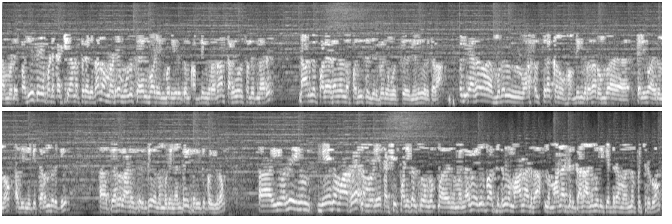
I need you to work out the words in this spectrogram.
நம்மளுடைய பதிவு செய்யப்பட்ட கட்சியான பிறகுதான் நம்மளுடைய முழு செயல்பாடு என்பது இருக்கும் அப்படிங்கறதான் தலைவர் சொல்லியிருந்தாரு. நானுமே பல இடங்கள்ல பதிவு செஞ்சிருப்பேன். உங்களுக்கு நினைவு இருக்கலாம். இப்படியாக முதல் வாசல் திறக்கணும் அப்படிங்கறத ரொம்ப தெளிவா இருந்தோம். அது இன்னைக்கு திறந்திருக்கு. தேர்தல் ஆணையத்திற்கு நம்முடைய நன்றியை தெரிவித்துக் கொள்கிறோம். இது வந்து இன்னும் வேகமாக நம்மளுடைய கட்சி பணிகள் துவங்கும். நம்ம எல்லாருமே எதிர்பார்த்துட்டு இருக்கிற மாநாடு தான் இந்த மாநாட்டிற்கான அனுமதி கேட்டு நம்ம விண்ணப்பிச்சிருக்கோம்.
